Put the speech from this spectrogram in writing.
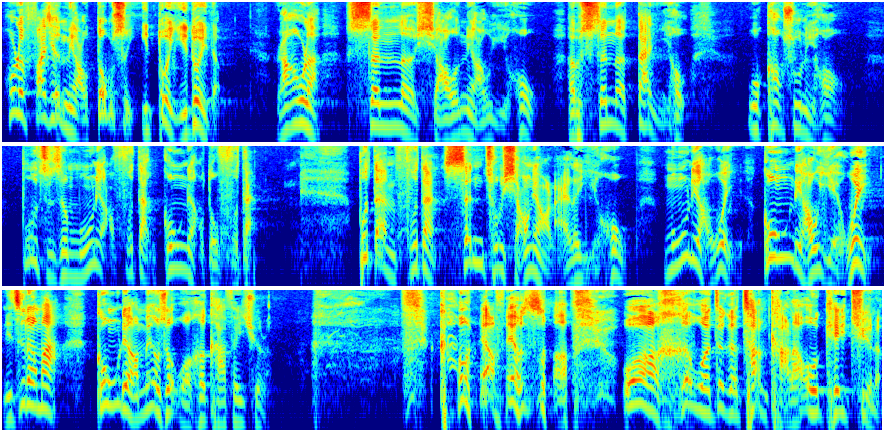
后来发现鸟都是一对一对的。然后呢，生了小鸟以后，啊不，生了蛋以后，我告诉你哦，不只是母鸟孵蛋，公鸟都孵蛋。不但孵蛋，生出小鸟来了以后，母鸟喂，公鸟也喂，你知道吗？公鸟没有说我喝咖啡去了。公鸟没有说，我和我这个唱卡拉 OK 去了。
